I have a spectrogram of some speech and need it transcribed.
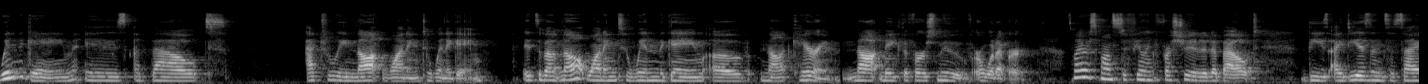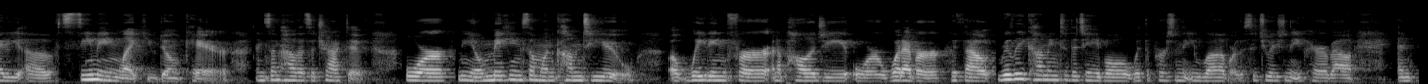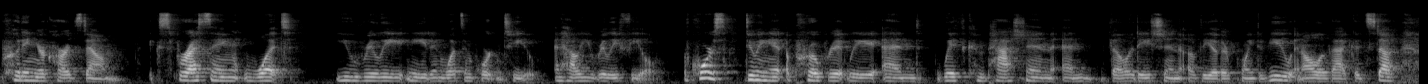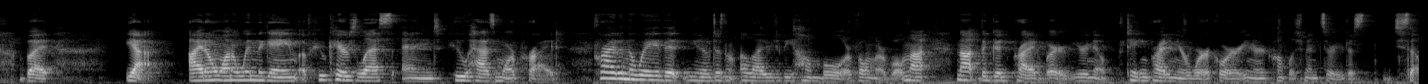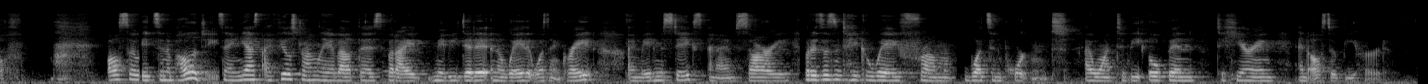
Win the game is about actually not wanting to win a game. It's about not wanting to win the game of not caring, not make the first move or whatever. It's my response to feeling frustrated about these ideas in society of seeming like you don't care and somehow that's attractive or you know making someone come to you uh, waiting for an apology or whatever without really coming to the table with the person that you love or the situation that you care about and putting your cards down expressing what you really need and what's important to you and how you really feel of course, doing it appropriately and with compassion and validation of the other point of view and all of that good stuff. But yeah, I don't want to win the game of who cares less and who has more pride. Pride in the way that, you know, doesn't allow you to be humble or vulnerable. Not not the good pride where you're, you know, taking pride in your work or in your accomplishments or you're just self. Also, it's an apology saying, yes, I feel strongly about this, but I maybe did it in a way that wasn't great. I made mistakes and I'm sorry, but it doesn't take away from what's important. I want to be open to hearing and also be heard.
